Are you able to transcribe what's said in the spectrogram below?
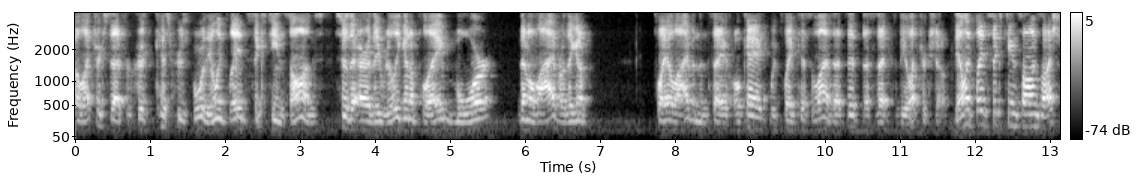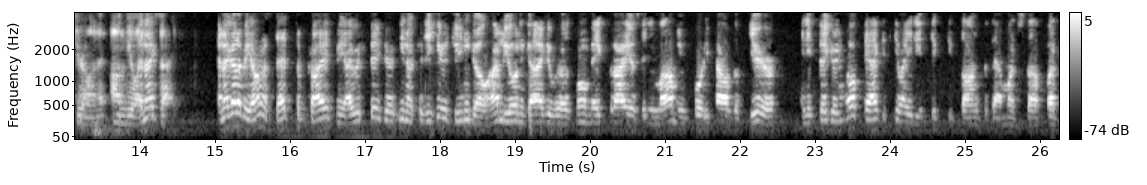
electric set for Chris, Kiss Cruise Four, they only played 16 songs. So that, are they really going to play more than Alive? Are they going to play Alive and then say, "Okay, we played Kiss Alive. That's it. That's it for the electric show"? They only played 16 songs last year on it on the electric I- side. And I gotta be honest, that surprised me. I would figure, you know, because you hear Gene go, I'm the only guy who wears more makeup than I is than your mom and 40 pounds of gear. And you're figuring, okay, I can see why you do 60 songs with that much stuff. But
